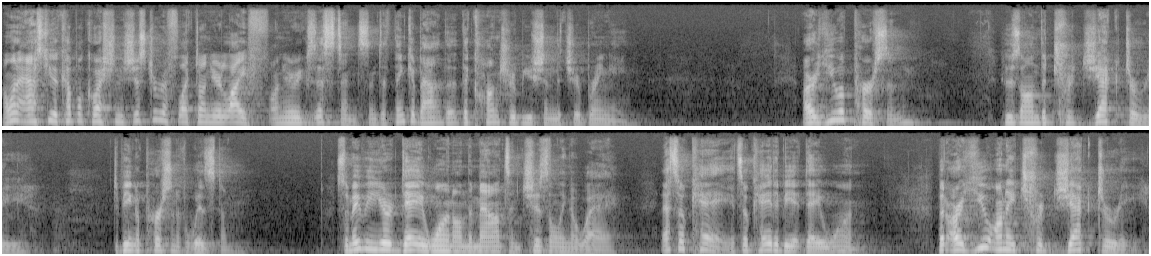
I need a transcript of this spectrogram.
I want to ask you a couple questions just to reflect on your life, on your existence, and to think about the, the contribution that you're bringing. Are you a person who's on the trajectory to being a person of wisdom? So maybe you're day one on the mountain chiseling away. That's okay. It's okay to be at day one. But are you on a trajectory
